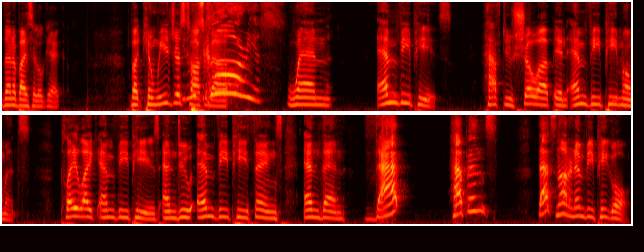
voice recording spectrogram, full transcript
than a bicycle kick. But can we just talk about glorious. when MVPs have to show up in MVP moments, play like MVPs, and do MVP things, and then that happens? That's not an MVP goal.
